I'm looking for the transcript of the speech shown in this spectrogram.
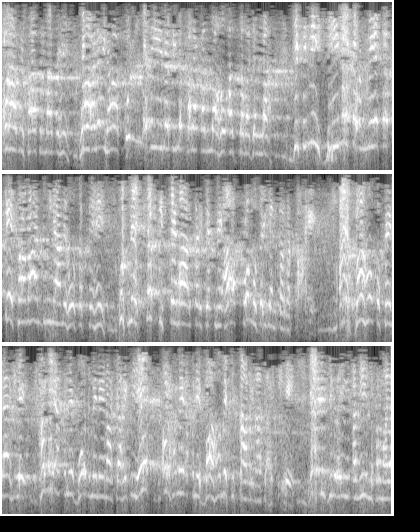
اور آپ ساتھ رماتے ہیں وہ کل دل فرق اللہ ہو جتنی زینت اور میک اپ کے سامان دنیا میں ہو سکتے ہیں، اس نے سب استعمال کر کے اپنے آپ کو متعین کر رکھا ہے۔ اور باہوں کو پھیلائے ہوئے ہمیں اپنے گود میں لینا چاہتی ہے اور ہمیں اپنے باہوں میں چپکا لینا چاہتی ہے۔ لیکن جبرائیل امین نے فرمایا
